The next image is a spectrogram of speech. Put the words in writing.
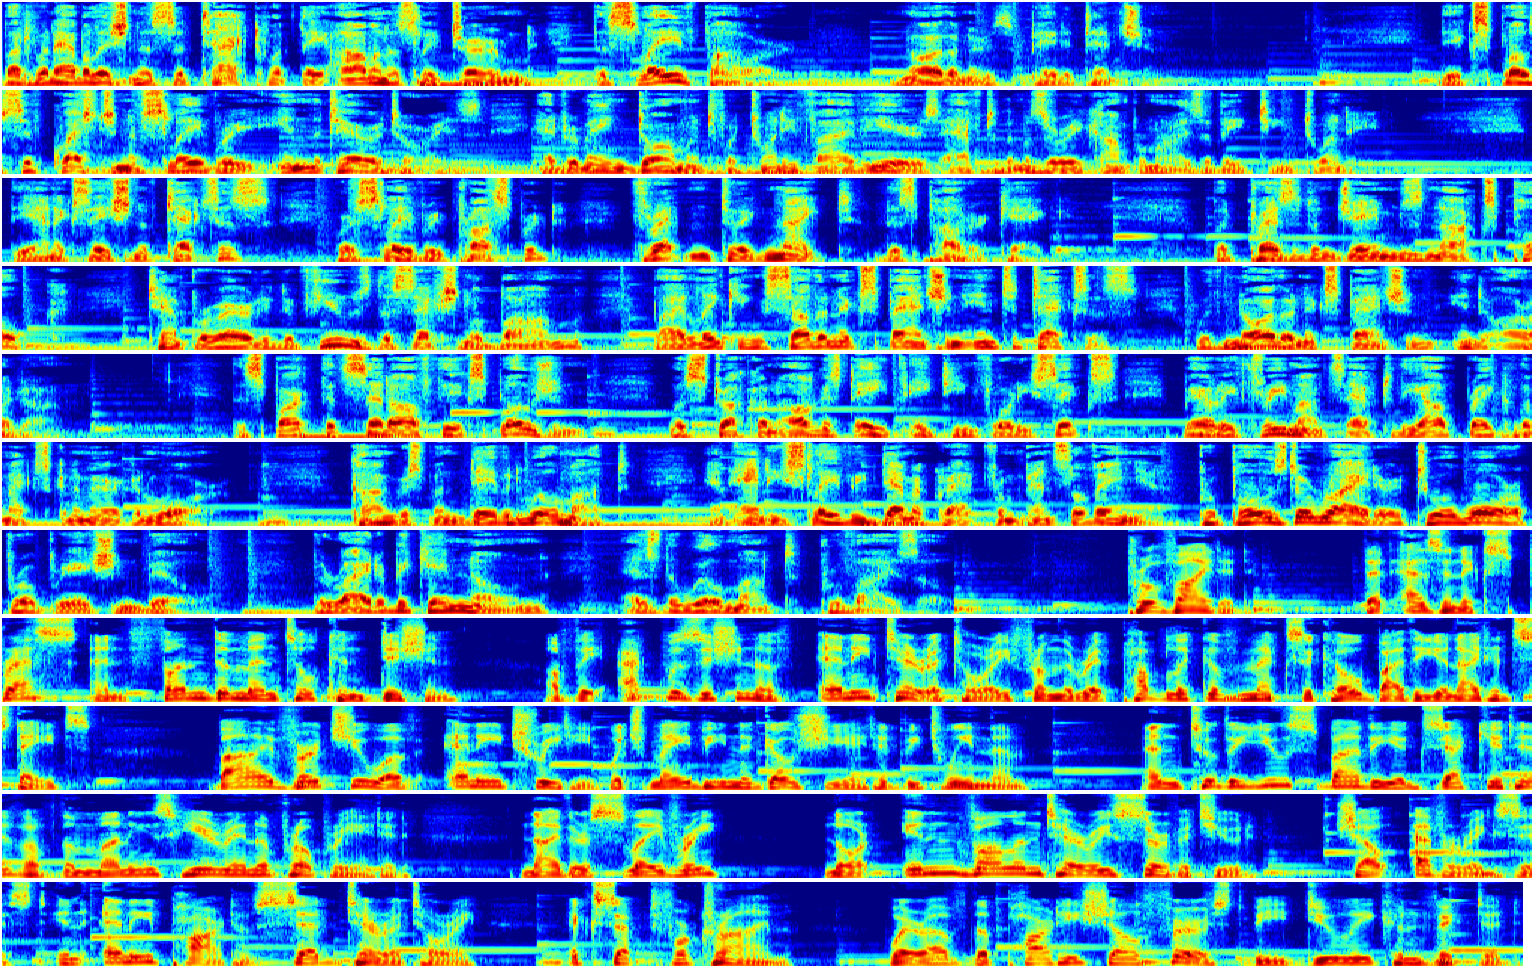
But when abolitionists attacked what they ominously termed the slave power, Northerners paid attention. The explosive question of slavery in the territories had remained dormant for 25 years after the Missouri Compromise of 1820. The annexation of Texas, where slavery prospered, threatened to ignite this powder keg. But President James Knox Polk temporarily diffused the sectional bomb by linking southern expansion into Texas with northern expansion into Oregon. The spark that set off the explosion was struck on August 8, 1846, barely three months after the outbreak of the Mexican American War. Congressman David Wilmot, an anti slavery Democrat from Pennsylvania, proposed a rider to a war appropriation bill. The rider became known as the Wilmot Proviso. Provided that as an express and fundamental condition of the acquisition of any territory from the Republic of Mexico by the United States, by virtue of any treaty which may be negotiated between them, and to the use by the executive of the moneys herein appropriated, neither slavery nor involuntary servitude shall ever exist in any part of said territory, except for crime, whereof the party shall first be duly convicted.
